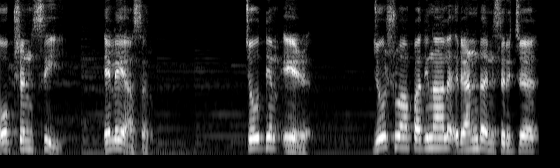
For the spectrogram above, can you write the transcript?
ഓപ്ഷൻ സി എലയാസർ. ചോദ്യം ഏഴ്. ജോഷുവ പതിനാല് രണ്ട് അനുസരിച്ച്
